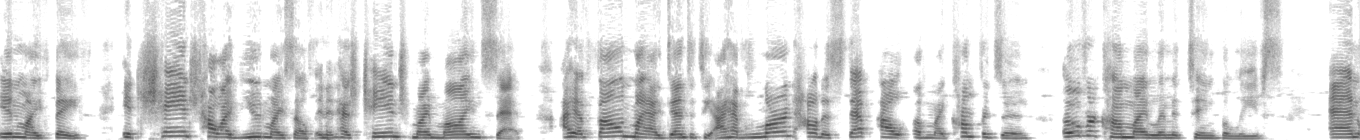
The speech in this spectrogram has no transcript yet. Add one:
in my faith. It changed how I viewed myself and it has changed my mindset. I have found my identity. I have learned how to step out of my comfort zone overcome my limiting beliefs and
